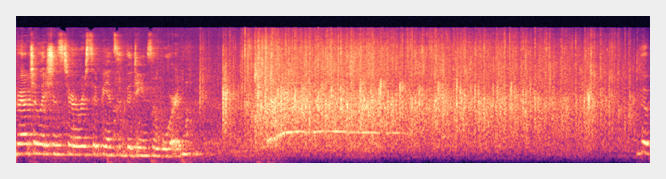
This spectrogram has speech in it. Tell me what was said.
Congratulations to our recipients of the Dean's Award. The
